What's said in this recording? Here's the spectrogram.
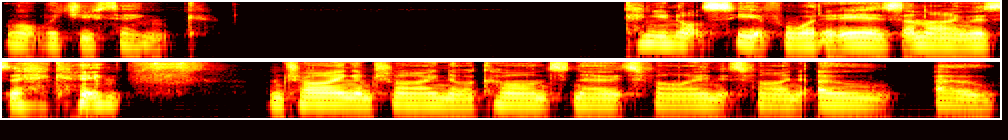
what would you think? Can you not see it for what it is? And I was there going, I'm trying, I'm trying. No, I can't. No, it's fine, it's fine. Oh, oh.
